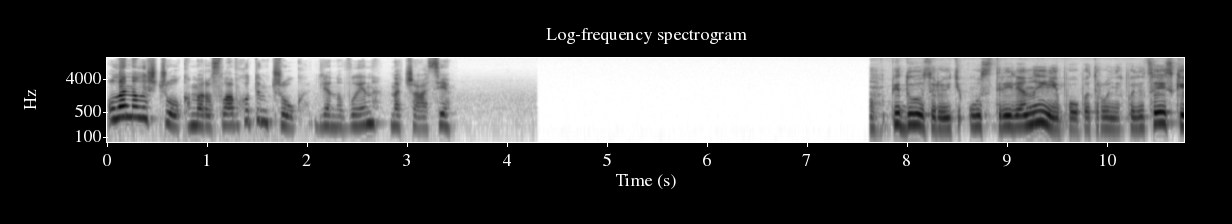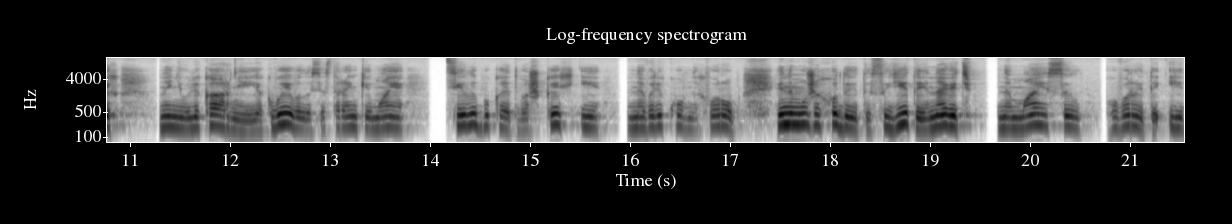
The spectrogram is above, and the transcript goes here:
Олена Лищук, Мирослав Хотимчук. Для новин на часі. Підозрюють у стрілянині по патрульних поліцейських. Нині у лікарні, як виявилося, старенький має цілий букет важких і невиліковних хвороб. Він не може ходити, сидіти і навіть немає сил говорити. І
